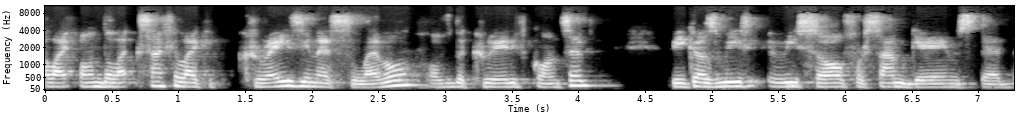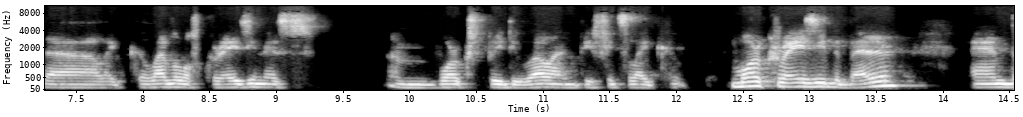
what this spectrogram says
like on the like something like craziness level of the creative concept because we we saw for some games that uh, like the level of craziness um, works pretty well. And if it's like more crazy the better. And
